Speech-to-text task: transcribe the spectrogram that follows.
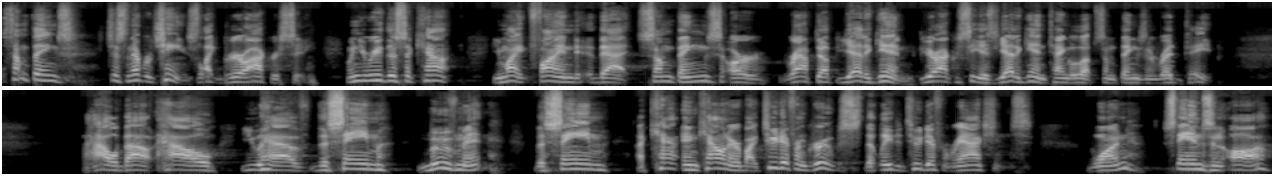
some things just never change, like bureaucracy. When you read this account, you might find that some things are wrapped up yet again. Bureaucracy is yet again tangled up some things in red tape. How about how you have the same movement, the same encounter by two different groups that lead to two different reactions. One stands in awe,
